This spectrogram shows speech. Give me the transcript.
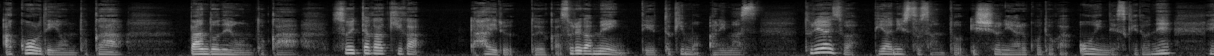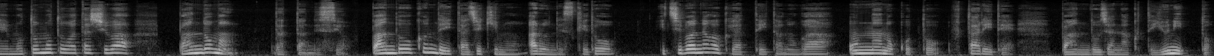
アコーディオンとかバンドネオンとかそういった楽器が入るというかそれがメインっていう時もあります。とりあえずはピアニストさんと一緒にやることが多いんですけどね、えー、もともと私はバンドマンだったんですよ。バンドを組んでいた時期もあるんですけど一番長くやっていたのが女の子と2人でバンドじゃなくてユニット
